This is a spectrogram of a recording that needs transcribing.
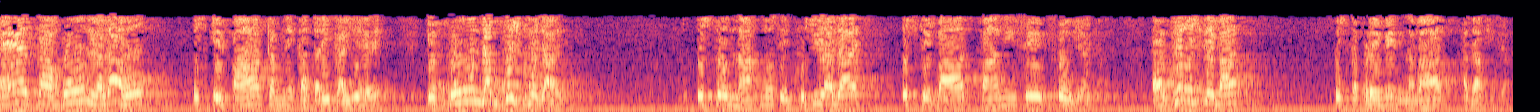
حیض کا خون لگا ہو، اس کے پاک کرنے کا طریقہ یہ ہے کہ خون جب خشک ہو جائے تو اس کو ناخنوں سے کھٹ لیا جائے، اس کے بعد پانی سے دھو لیا جائے۔ اور پھر اس کے بعد اس کپڑے میں نماز ادا کی جائے۔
